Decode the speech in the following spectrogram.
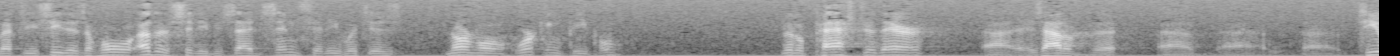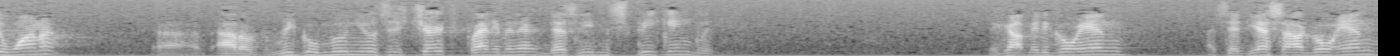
But you see, there's a whole other city besides Sin City, which is normal working people little pastor there uh, is out of uh, uh, uh Tijuana, uh, out of Rigo Munoz's church. Planted him in there. Doesn't even speak English. They got me to go in. I said, yes, I'll go in.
